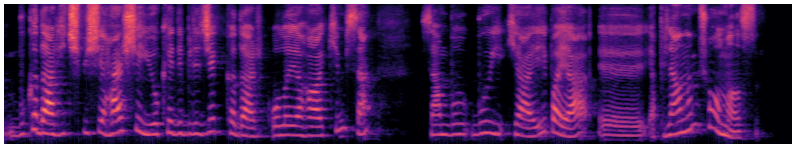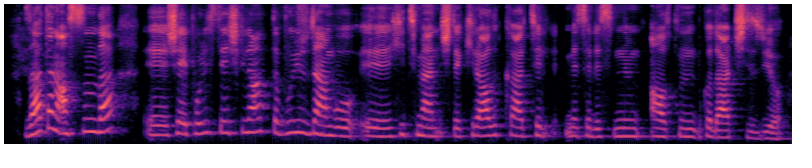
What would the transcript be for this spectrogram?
bu kadar hiçbir şey her şeyi yok edebilecek kadar olaya hakimsen sen bu bu hikayeyi bayağı e, ya planlamış olmalısın. Zaten aslında e, şey polis teşkilatı da bu yüzden bu e, hitmen işte kiralık katil meselesinin altını bu kadar çiziyor.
